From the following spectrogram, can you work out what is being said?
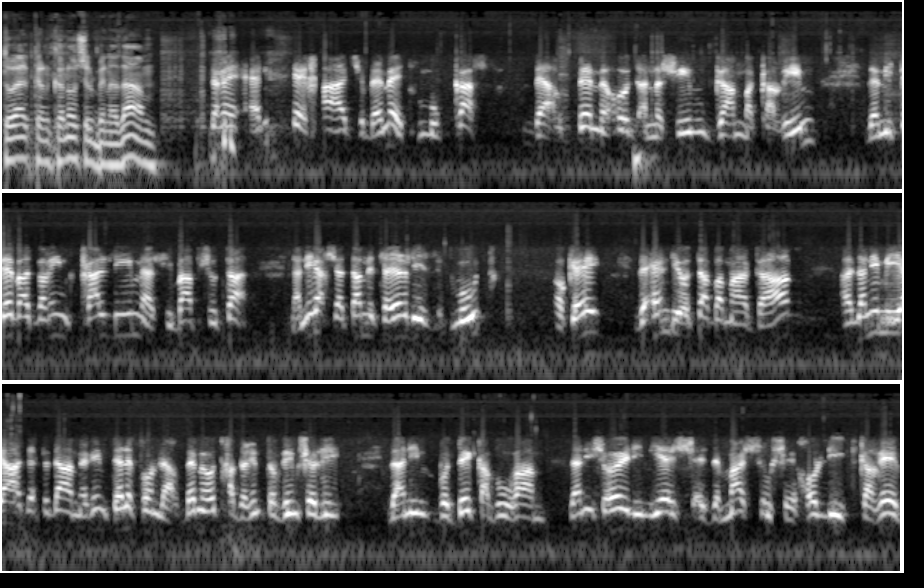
טועה על קנקנו של בן אדם? תראה, אני אחד שבאמת מוקף בהרבה מאוד אנשים, גם מכרים, ומטבע הדברים קל לי מהסיבה הפשוטה. נניח שאתה מצייר לי איזה דמות, אוקיי? ואין לי אותה במאגר, אז אני מיד, אתה יודע, מרים טלפון להרבה מאוד חברים טובים שלי, ואני בודק עבורם, ואני שואל אם יש איזה משהו שיכול להתקרב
